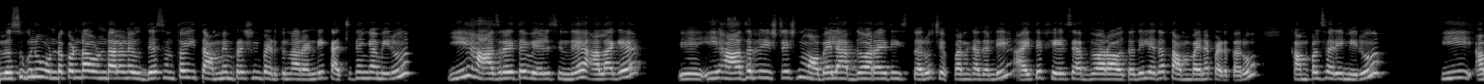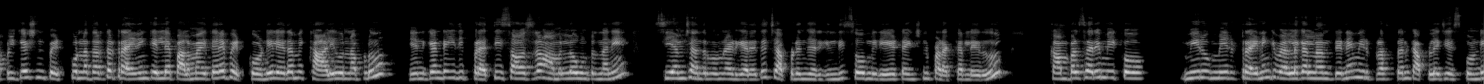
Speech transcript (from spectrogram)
లొసుగులు ఉండకుండా ఉండాలనే ఉద్దేశంతో ఈ తమ్ ఇంప్రెషన్ పెడుతున్నారండి. ఖచ్చితంగా మీరు ఈ హాజరైతే వేలిసిందే అలాగే ఈ- హాజరు రిజిస్ట్రేషన్ మొబైల్ యాప్ ద్వారా అయితే ఇస్తారు. చెప్పాను కదండి. అయితే ఫేస్ యాప్ ద్వారా అవుతుంది లేదా తంబ్ పెడతారు. కంపల్సరీ మీరు ఈ అప్లికేషన్ పెట్టుకున్న తర్వాత ట్రైనింగ్ వెళ్ళే ఫలం అయితేనే పెట్టుకోండి. లేదా మీకు ఖాళీ ఉన్నప్పుడు ఎందుకంటే ఇది ప్రతి సంవత్సరం అమల్లో ఉంటుందని సీఎం చంద్రబాబు నాయుడు గారు అయితే చెప్పడం జరిగింది. సో మీరు ఏ టెన్షన్ పడక్కర్లేదు. కంపల్సరీ మీకు మీరు మీరు ట్రైనింగ్కి వెళ్ళగలంటేనే మీరు ప్రస్తుతానికి అప్లై చేసుకోండి.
